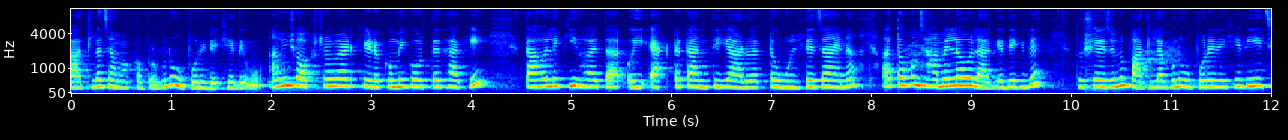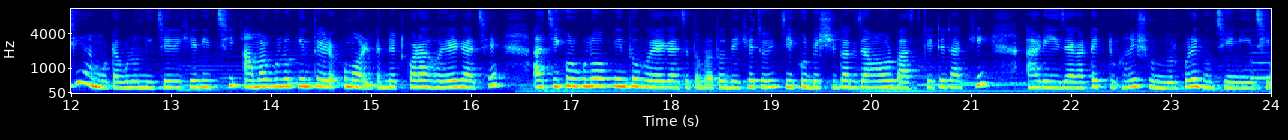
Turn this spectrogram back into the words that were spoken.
পাতলা জামা কাপড়গুলো উপরে রেখে দেবো। আমি সবসময় আর কি এরকমই করতে থাকি। তাহলে কি হয় তা, ওই একটা টান থেকে আরও একটা উল্টে যায় না, আর তখন ঝামেলাও লাগে দেখবে। তো সেই জন্য পাতলাগুলো উপরে রেখে দিয়েছি আর মোটাগুলো নিচে রেখে দিচ্ছি। আমারগুলো কিন্তু এরকম অল্টারনেট করা হয়ে গেছে। আর চিকুরগুলোও কিন্তু হয়ে গেছে, তোমরা তো দেখেছোই। চিকুর বেশিরভাগ জামা ওর বাস্কেটে রাখি। আর এই জায়গাটা একটুখানি সুন্দর করে গুছিয়ে নিয়েছি।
